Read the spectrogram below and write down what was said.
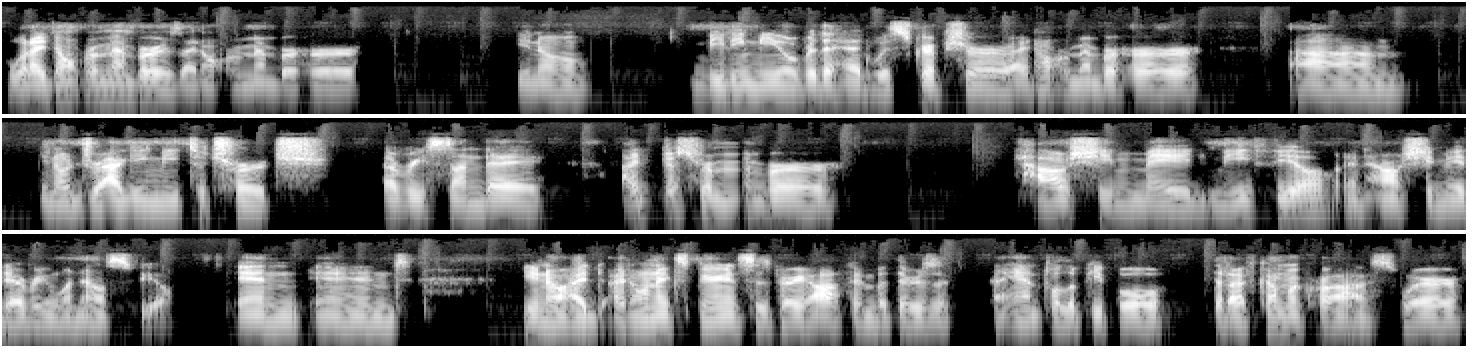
what I don't remember is I don't remember her, you know, beating me over the head with scripture. I don't remember her, um, you know, dragging me to church every Sunday. I just remember how she made me feel and how she made everyone else feel. And and you know, I, I don't experience this very often, but there's a, a handful of people that I've come across where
